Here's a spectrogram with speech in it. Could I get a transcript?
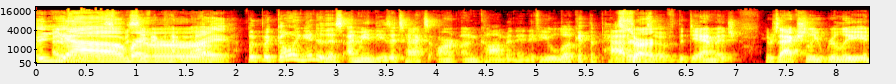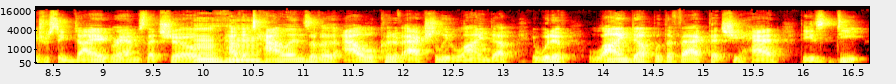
Know, Yeah, specific right, right, of right. But but going into this, I mean, these attacks aren't uncommon, and if you look at the patterns Sure. of the damage, there's actually really interesting diagrams that show how the Mhm. talons of an owl could have actually lined up. It would have lined up with the fact that she had these deep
